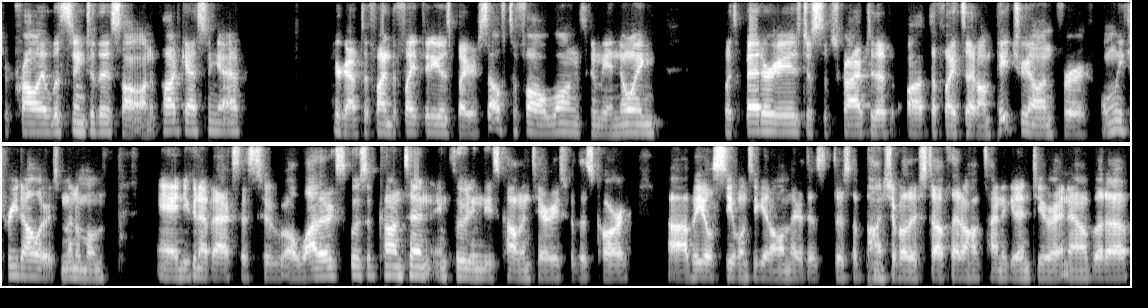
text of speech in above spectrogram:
you're probably listening to this on a podcasting app. You're gonna have to find the fight videos by yourself to follow along. It's gonna be annoying. What's better is just subscribe to the uh, the fight site on Patreon for only three dollars minimum, and you can have access to a lot of exclusive content, including these commentaries for this card. Uh, but you'll see once you get on there, there's there's a bunch of other stuff that I don't have time to get into right now. But uh,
